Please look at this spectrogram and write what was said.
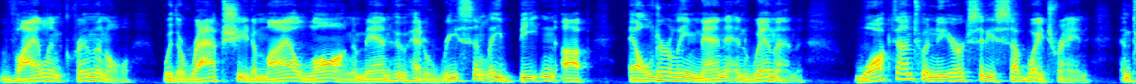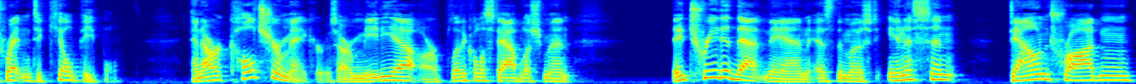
violent criminal with a rap sheet a mile long, a man who had recently beaten up elderly men and women, walked onto a New York City subway train and threatened to kill people. And our culture makers, our media, our political establishment, they treated that man as the most innocent, downtrodden,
